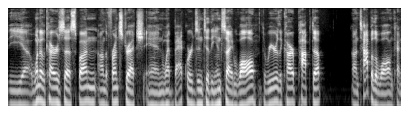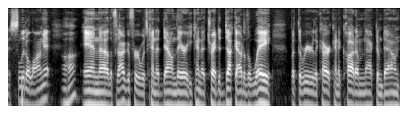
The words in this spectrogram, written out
The uh, one of the cars uh, spun on the front stretch and went backwards into the inside wall. The rear of the car popped up on top of the wall and kind of slid along it. Uh huh. And uh, the photographer was kind of down there. He kind of tried to duck out of the way, but the rear of the car kind of caught him, knocked him down.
